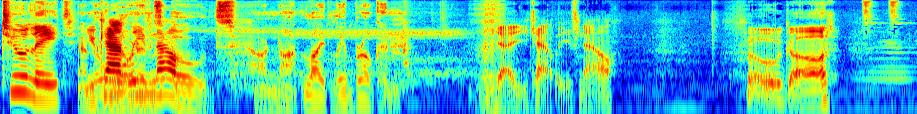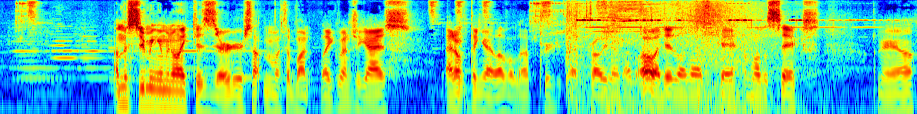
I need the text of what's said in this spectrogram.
Too late. And you can't leave now. oaths are not lightly broken. Yeah, you can't leave now. Oh god. I'm assuming I'm gonna like desert or something with a bunch like bunch of guys. I don't think I leveled up. I probably didn't level. Oh, I did level up. Okay, I'm level six. Unreal.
